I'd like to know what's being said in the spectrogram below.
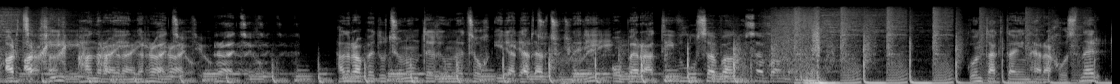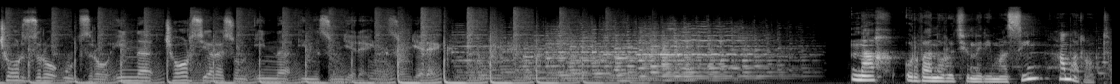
Արցախի հանրային ռադիո, ռադիո։ Հանրապետությունում տեղի ունեցող իրադարձությունների օպերատիվ լուսաբանում։ Կոնտակտային հեռախոսներ 40809 43993։ 93։ Նախ ուրվանորությունների մասին համառոտ։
